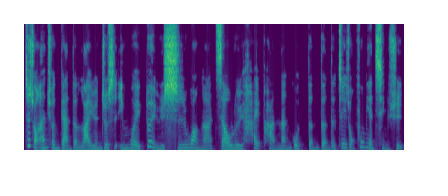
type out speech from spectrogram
这种安全感的来源，就是因为对于失望啊、焦虑、害怕、难过等等的这种负面情绪，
